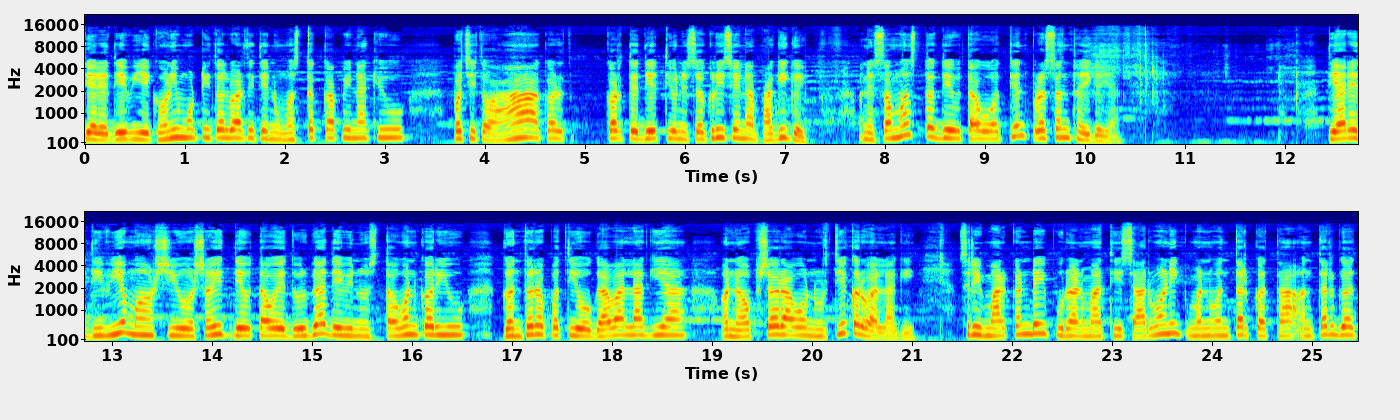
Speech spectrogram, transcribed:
ત્યારે દેવીએ ઘણી મોટી તલવારથી તેનું મસ્તક કાપી નાખ્યું. પછી તો હા, કર, કરતે દેતીઓની સઘળી સેના ભાગી ગઈ અને સમસ્ત દેવતાઓ અત્યંત પ્રસન્ન થઈ ગયા. ત્યારે દિવ્ય મહર્ષિઓ સહિત દેવતાઓએ દુર્ગા દેવીનું સ્તવન કર્યું, ગંધર્વપતિઓ ગાવા લાગ્યા અને અપ્સરાઓ નૃત્ય કરવા લાગી. શ્રી માર્કંડેય પુરાણમાંથી સાર્વણિક મન્વંતર કથા અંતર્ગત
